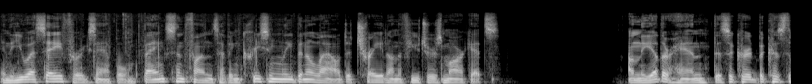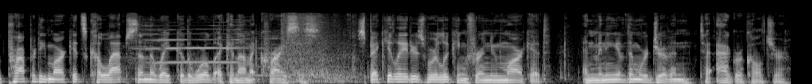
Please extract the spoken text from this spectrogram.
In the USA, for example, banks and funds have increasingly been allowed to trade on the futures markets. On the other hand, this occurred because the property markets collapsed in the wake of the world economic crisis. Speculators were looking for a new market, and many of them were driven to agriculture.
